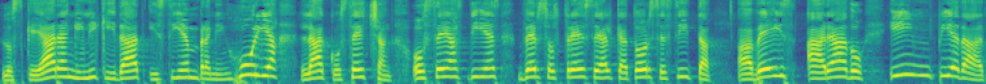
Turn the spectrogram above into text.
los que harán iniquidad y siembran injuria, la cosechan. Oseas 10, versos 13 al 14 cita habéis arado impiedad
